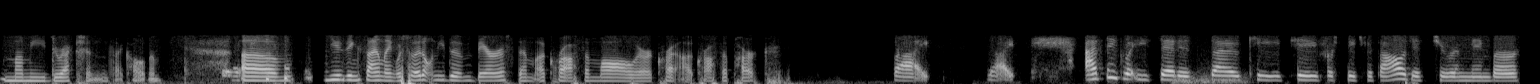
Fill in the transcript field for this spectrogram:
mummy directions. I call them um, using sign language, so I don't need to embarrass them across a mall or acro- across a park. Right, right. I think what you said is so key too for speech pathologists to remember.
